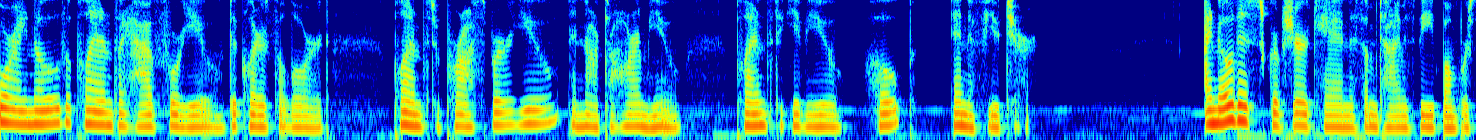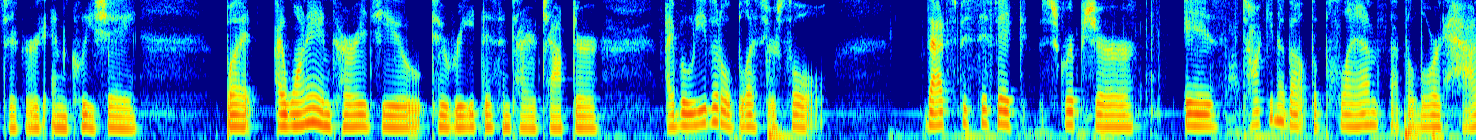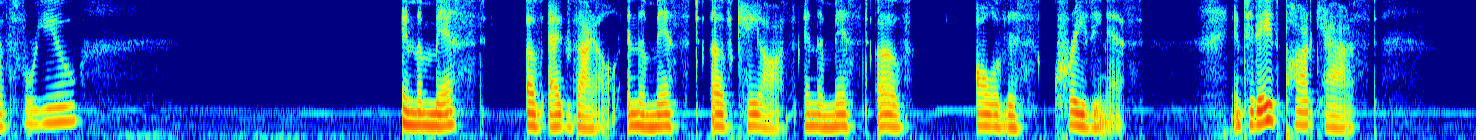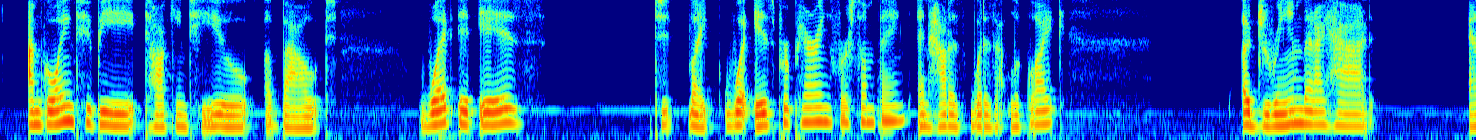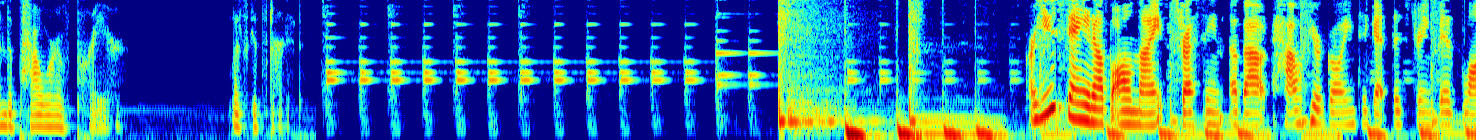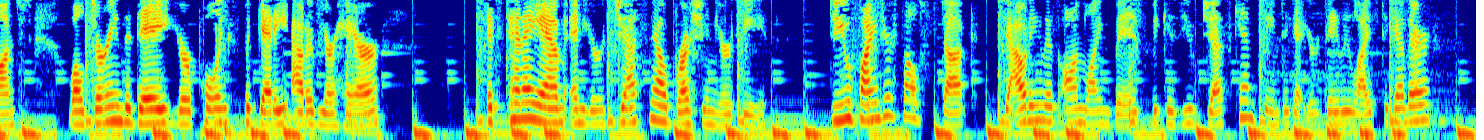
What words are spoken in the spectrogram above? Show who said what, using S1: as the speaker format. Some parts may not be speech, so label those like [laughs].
S1: For I know the plans I have for you, declares the Lord plans to prosper you and not to harm you, plans to give you hope and a future. I know this scripture can sometimes be bumper stickered and cliche, but I want to encourage you to read this entire chapter. I believe it'll bless your soul. That specific scripture is talking about the plans that the Lord has for you in the midst of exile, in the midst of chaos, in the midst of all of this craziness. In today's podcast, I'm going to be talking to you about what it is to like what is preparing for something and how does what does that look like a dream that I had, and the power of prayer. Let's get started.
S2: Are you staying up all night stressing about how you're going to get this dream biz launched while during the day you're pulling spaghetti out of your hair? It's 10 a.m. and you're just now brushing your teeth. Do you find yourself stuck doubting this online biz because you just can't seem to get your daily life together?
